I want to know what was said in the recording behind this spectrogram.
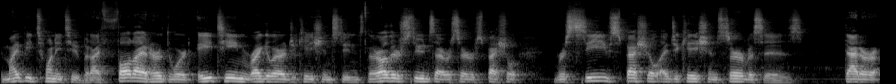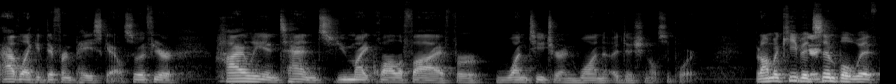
It might be 22, but I thought I had heard the word 18 regular education students. There are other students that receive special receive special education services that are have like a different pay scale. So if you're highly intense, you might qualify for one teacher and one additional support. But I'm gonna keep it okay. simple with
